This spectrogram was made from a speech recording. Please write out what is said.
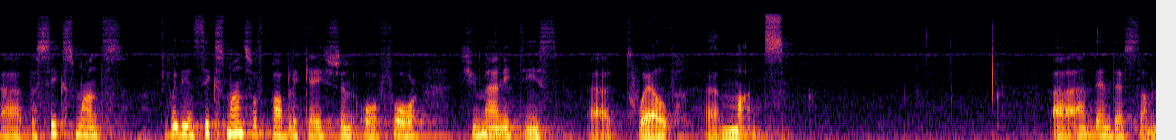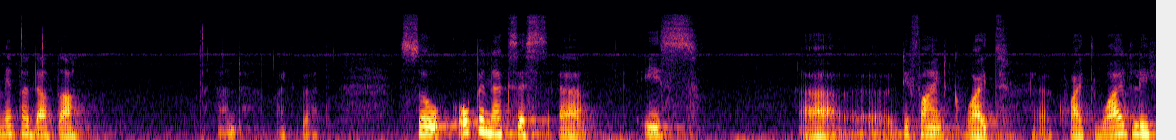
uh, the six months, within six months of publication or for humanities, uh, 12 uh, months. And then there's some metadata and like that. So open access is uh, defined quite, uh, quite widely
